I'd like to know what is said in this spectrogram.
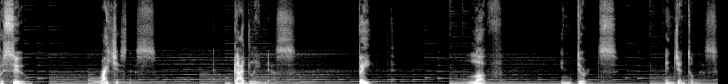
Pursue righteousness, godliness, faith, love, endurance, and gentleness.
